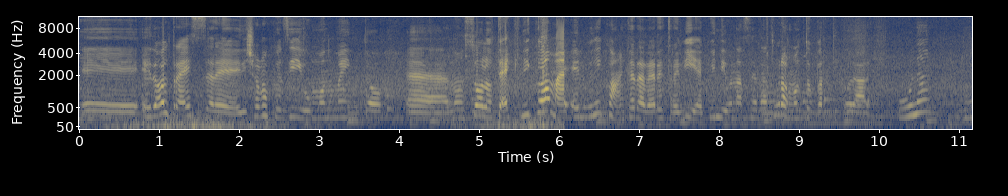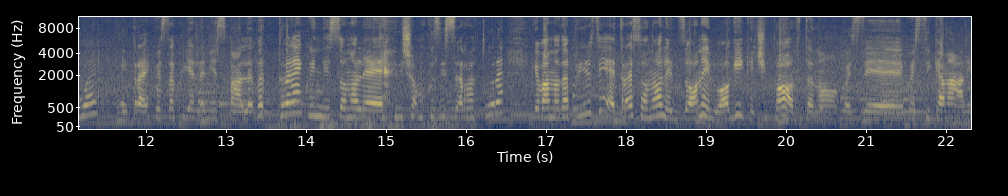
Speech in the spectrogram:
e, ed oltre a essere diciamo così un monumento eh, non solo tecnico ma è l'unico anche ad avere tre vie, quindi una serratura molto particolare. Una, 2 e 3 questa qui è alle mie spalle. 3 quindi sono le diciamo così serrature che vanno ad aprirsi e 3 sono le zone i luoghi che ci portano questi, questi canali.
